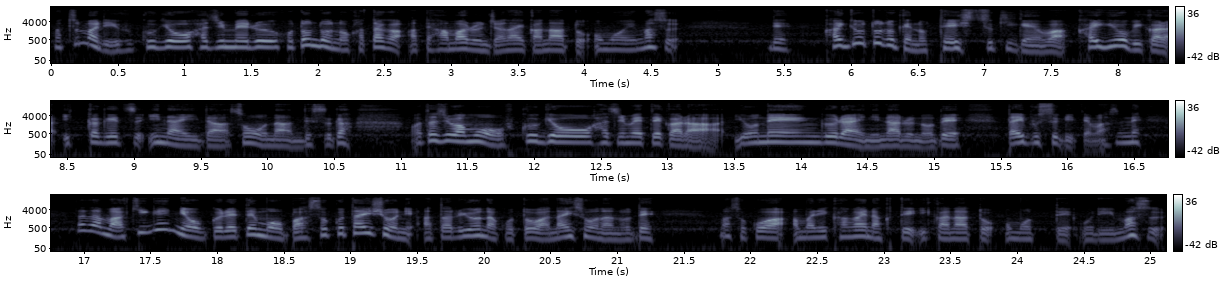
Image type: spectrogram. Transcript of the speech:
まあ、つまり副業を始めるほとんどの方が当てはまるんじゃないかなと思います。で、開業届の提出期限は開業日から1ヶ月以内だそうなんですが、私はもう副業を始めてから4年ぐらいになるので、だいぶ過ぎてますね。ただまあ期限に遅れても罰則対象に当たるようなことはないそうなので、まあ、そこはあまり考えなくていいかなと思っております。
